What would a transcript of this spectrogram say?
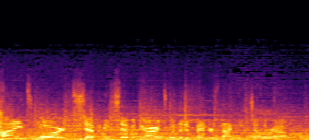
Hines Ward, 77 yards when the defenders knock each other out.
